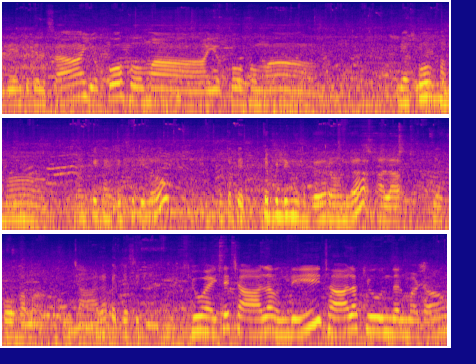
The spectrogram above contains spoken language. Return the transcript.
ఇదేంటి తెలుసా? యొకో హోమా యొకో హోమా హమా మనకి హైటెక్ సిటీలో ఒక పెద్ద బిల్డింగ్ ఉంటుంది కదా రౌండ్గా. అలా యకోహమా. చాలా పెద్ద సిటీ. క్యూ అయితే చాలా ఉంది. చాలా క్యూ ఉందన్నమాట.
